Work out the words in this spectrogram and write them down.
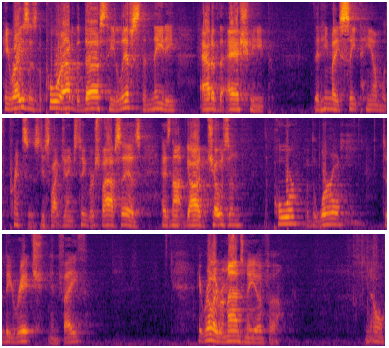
He raises the poor out of the dust, he lifts the needy out of the ash heap, that he may seat him with princes. Just like James 2, verse 5 says, Has not God chosen the poor of the world to be rich in faith? it really reminds me of, uh, you know,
